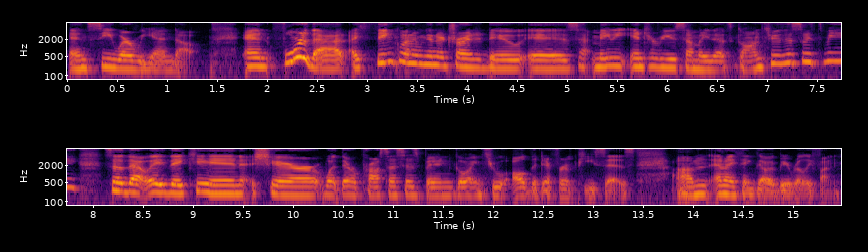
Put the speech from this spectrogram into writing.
and see where we end up. And for that, I think what I'm going to try to do is maybe interview somebody that's gone through this with me so that way they can share what their process has been going through all the different pieces. Um, and I think that would be really fun.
